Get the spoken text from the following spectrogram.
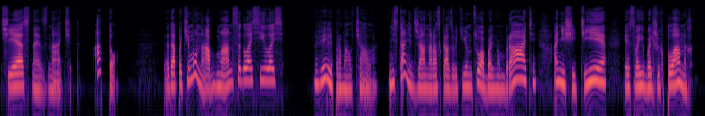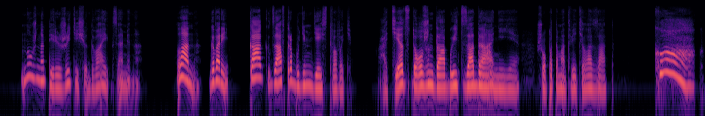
«Честное, значит. А то. Тогда почему на обман согласилась?» Вилли промолчала. Не станет же она рассказывать юнцу о больном брате, о нищете и о своих больших планах. Нужно пережить еще два экзамена. Ладно, говори, как завтра будем действовать? «Отец должен добыть задание», — шепотом ответил Азат. «Как?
